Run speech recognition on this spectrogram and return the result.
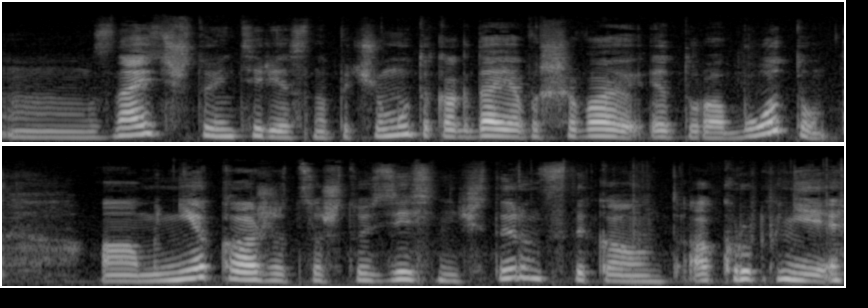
знаете, что интересно? Почему-то, когда я вышиваю эту работу, а, мне кажется, что здесь не 14 каунт, а крупнее.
